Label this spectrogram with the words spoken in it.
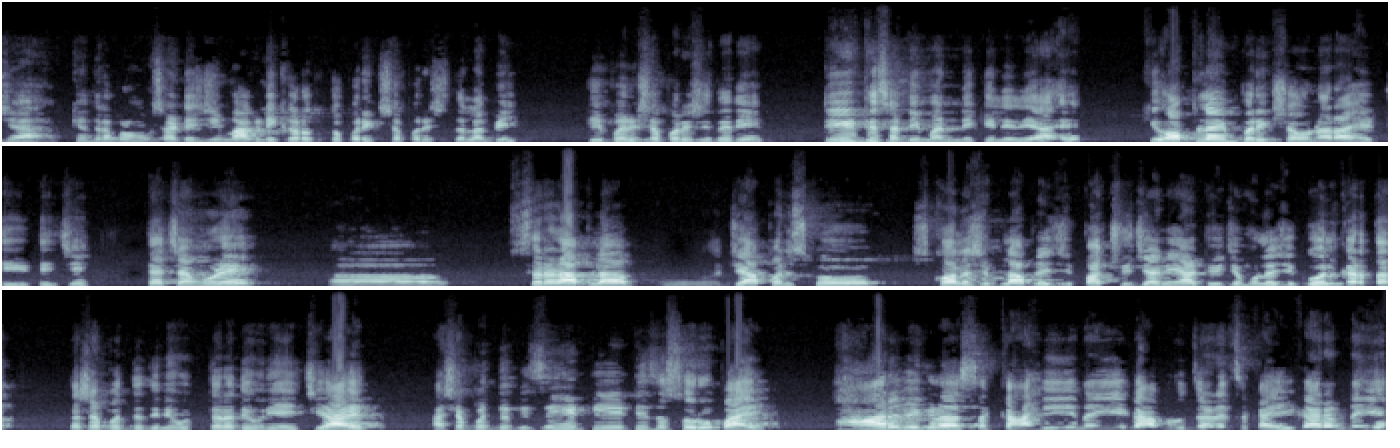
ज्या केंद्र प्रमुखसाठी जी मागणी करत होतो परीक्षा परिषदेला मी ती परीक्षा परिषदेने टीईटी साठी मान्य केलेली आहे की ऑफलाईन परीक्षा होणार आहे टीईटीची त्याच्यामुळे सरळ आपला जे आपण स्कॉलरशिपला आपले जे पाचवीचे आणि आठवीचे मुलं जे गोल करतात तशा पद्धतीने उत्तरं देऊन यायची आहेत. अशा पद्धतीचं हे टीईटीचं स्वरूप आहे. फार वेगळं असं काही नाहीये घाबरून जाण्याचं काही कारण नाहीये.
